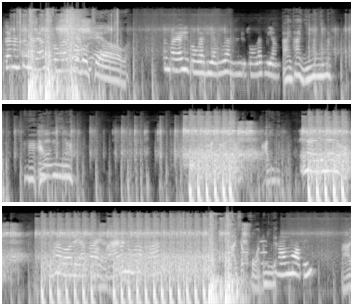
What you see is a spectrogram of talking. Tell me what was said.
เพื่อนมันขึ้นมาแล้วอยู่ตรงระเบียง Double kill. ขึ้นมาแล้วอยู่ตรงระเบียงเพื่อนมันอยู่ตรงระเบียง ตายท่ายิงมันยิงมันอะเอานี่มัน นะมึงเนี่ยนอนหมอบนี่ตาย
